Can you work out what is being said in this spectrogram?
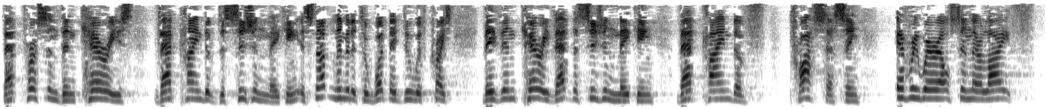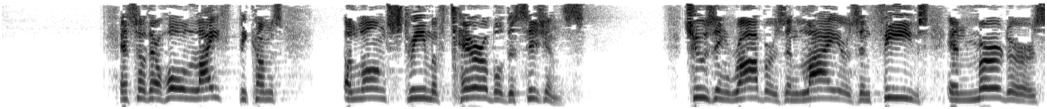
That person then carries that kind of decision making. It's not limited to what they do with Christ. They then carry that decision making, that kind of processing everywhere else in their life. And so their whole life becomes a long stream of terrible decisions. Choosing robbers and liars and thieves and murderers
